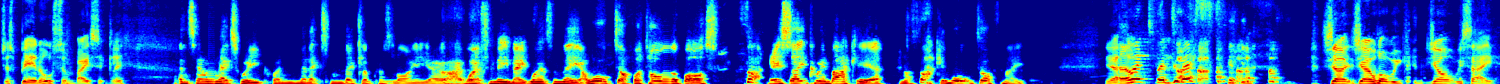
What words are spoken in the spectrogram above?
just being awesome, basically. Until next week when the next Monday club comes along and you go, "Ah, it weren't for me, mate, weren't for me. I walked off. I told the boss, fuck this, ain't coming back here. And I fucking walked off, mate. Yeah. I went to a domestic. Do you, know, do you know what we? Do you know what we say?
